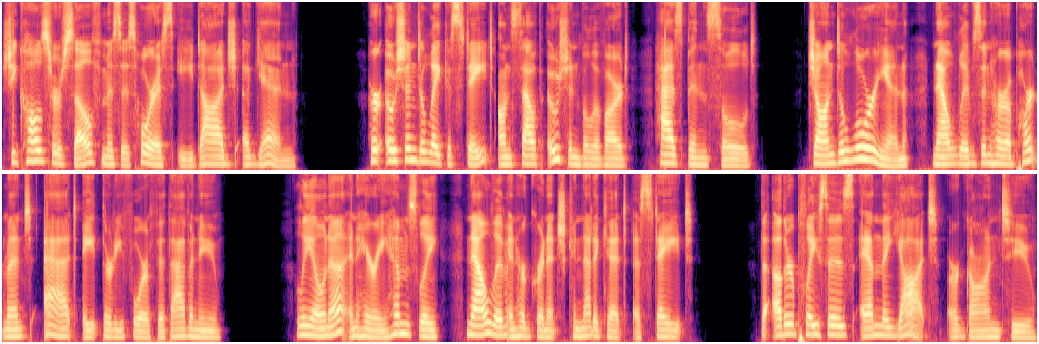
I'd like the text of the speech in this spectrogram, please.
she calls herself Mrs. Horace E. Dodge again. Her Ocean to Lake estate on South Ocean Boulevard has been sold. John DeLorean now lives in her apartment at 834 Fifth Avenue. Leona and Harry Helmsley now live in her Greenwich, Connecticut estate. The other places and the yacht are gone too.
